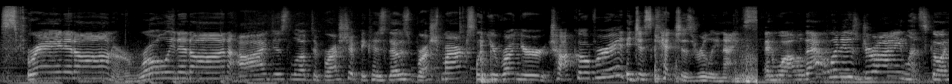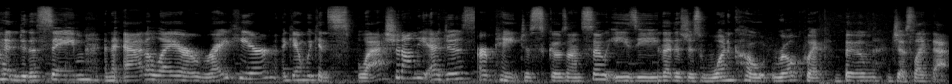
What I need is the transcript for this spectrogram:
spraying it on or rolling it on. I just love to brush it because those brush marks, when you run your chalk over it, it just catches really nice. And while that one is drying, let's go ahead and do the same and add a layer right here. Again, we can splash it on the edges. Our paint just goes on so easy. That is just one coat real quick. Boom, just like that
